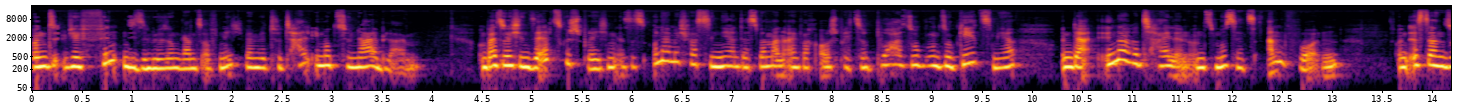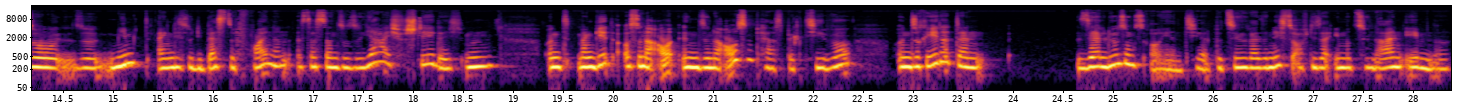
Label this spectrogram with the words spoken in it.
Und wir finden diese Lösung ganz oft nicht, wenn wir total emotional bleiben. Und bei solchen Selbstgesprächen ist es unheimlich faszinierend, dass wenn man einfach ausspricht, so, boah, so und so geht's mir, und der innere Teil in uns muss jetzt antworten und ist dann so, so mimt eigentlich so die beste Freundin, ist das dann so, so, ja, ich verstehe dich. Hm. Und man geht aus so einer, in so eine Außenperspektive und redet dann sehr lösungsorientiert, beziehungsweise nicht so auf dieser emotionalen Ebene.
